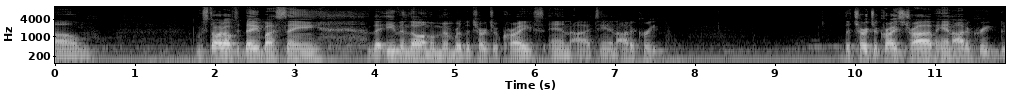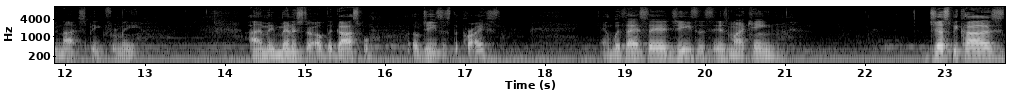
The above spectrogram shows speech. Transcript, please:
Um, let me start off today by saying that even though I'm a member of the Church of Christ and I attend Otter Creek, the Church of Christ tribe and Otter Creek do not speak for me. I am a minister of the gospel of Jesus the Christ. And with that said, Jesus is my king. Just because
